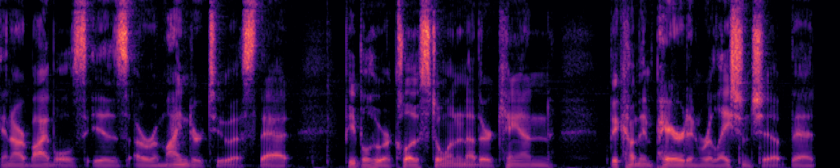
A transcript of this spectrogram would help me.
in our Bibles is a reminder to us that people who are close to one another can become impaired in relationship, that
